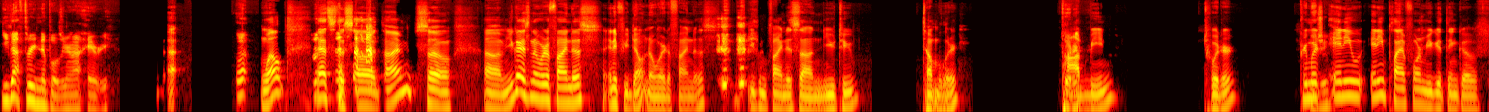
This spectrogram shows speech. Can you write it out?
You got three nipples. You're not hairy. Well, that's the solid time. So, um, you guys know where to find us, and if you don't know where to find us, you can find us on YouTube, Tumblr, Twitter. Podbean, Twitter, pretty much YouTube. any any platform you could think of.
